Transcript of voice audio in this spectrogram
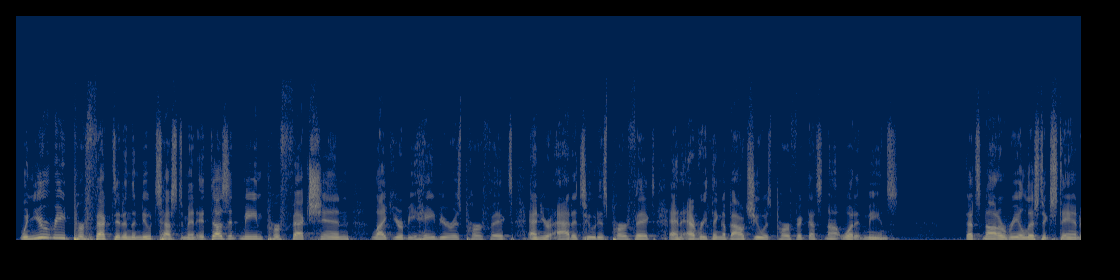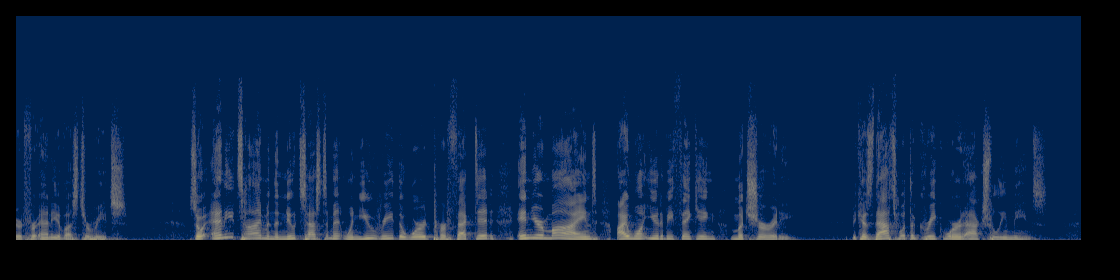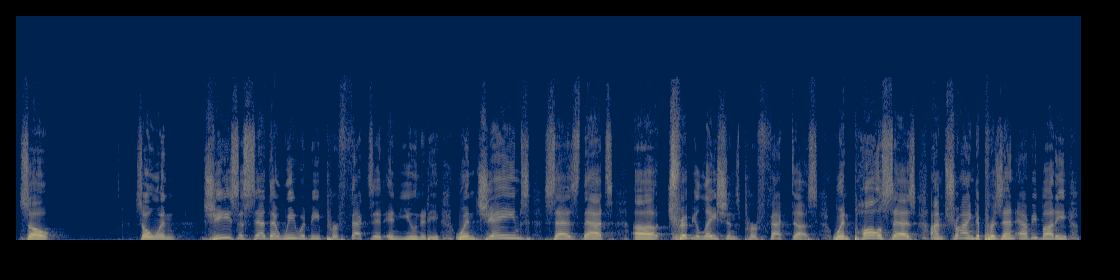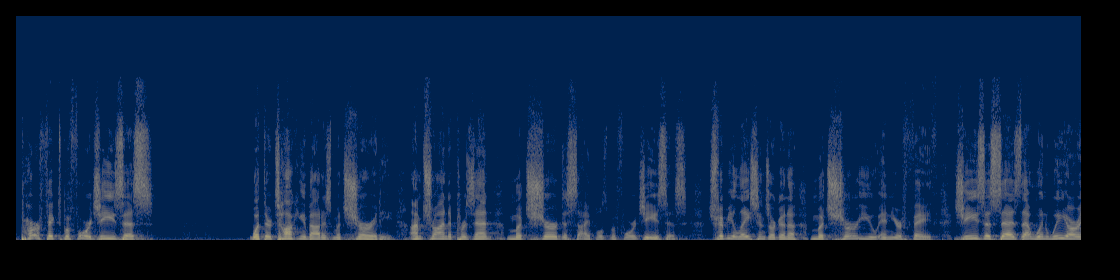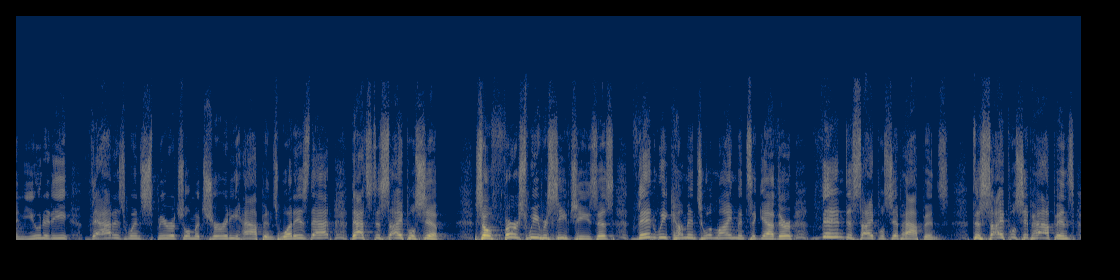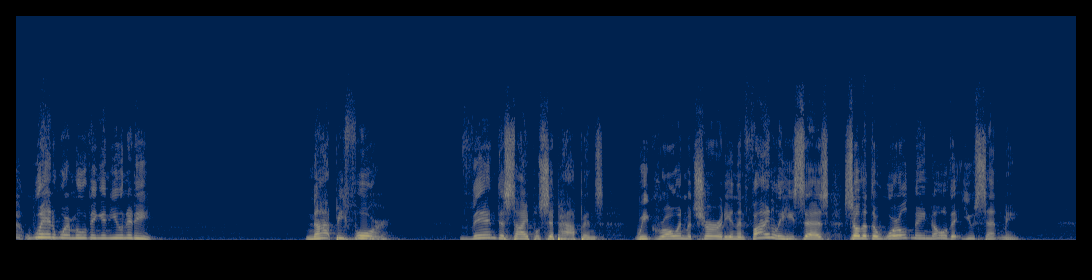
when you read perfected in the New Testament, it doesn't mean perfection like your behavior is perfect and your attitude is perfect and everything about you is perfect. That's not what it means. That's not a realistic standard for any of us to reach. So, anytime in the New Testament when you read the word perfected, in your mind, I want you to be thinking maturity, because that's what the Greek word actually means. So, so when Jesus said that we would be perfected in unity. When James says that uh, tribulations perfect us, when Paul says, I'm trying to present everybody perfect before Jesus, what they're talking about is maturity. I'm trying to present mature disciples before Jesus. Tribulations are going to mature you in your faith. Jesus says that when we are in unity, that is when spiritual maturity happens. What is that? That's discipleship. So, first we receive Jesus, then we come into alignment together, then discipleship happens. Discipleship happens when we're moving in unity, not before. Then discipleship happens. We grow in maturity. And then finally, he says, so that the world may know that you sent me.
